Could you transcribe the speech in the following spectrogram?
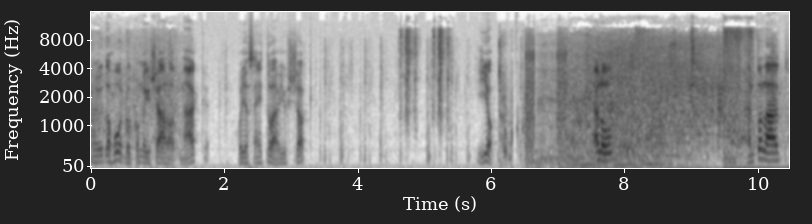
Mondjuk a hordókon meg is állhatnák, hogy aztán itt tovább jussak. Jó. Hello! Nem talált?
